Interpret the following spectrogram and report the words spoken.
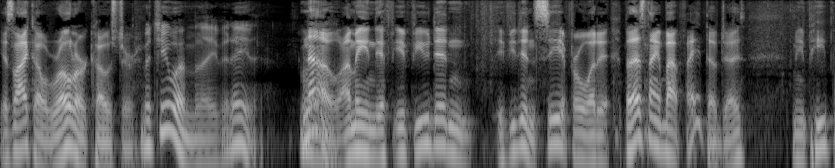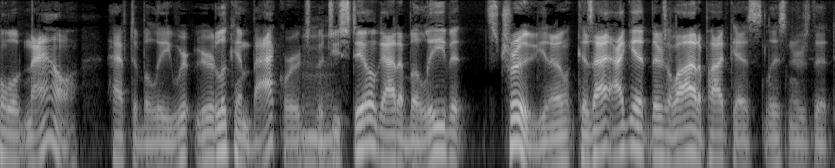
It's like a roller coaster. But you wouldn't believe it either. No, I mean if if you didn't if you didn't see it for what it, but that's the thing about faith though, Jay. I mean, people now have to believe. We're, you're looking backwards, but you still got to believe it's true. You know, because I, I get there's a lot of podcast listeners that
